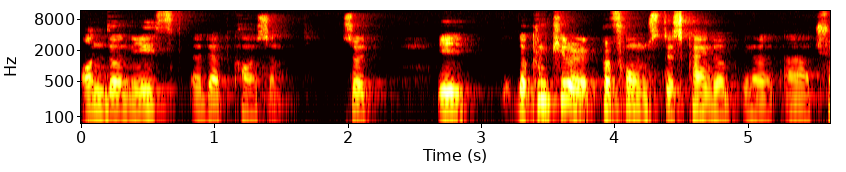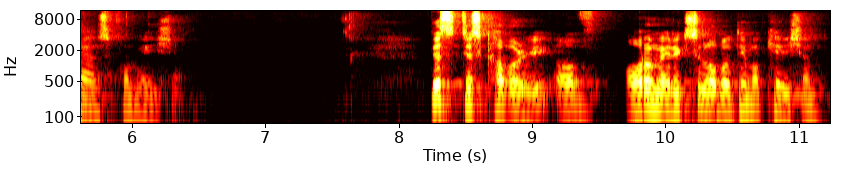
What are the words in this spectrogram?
underneath uh, that consonant. So it, the computer performs this kind of you know, uh, transformation. This discovery of automatic syllable demarcation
